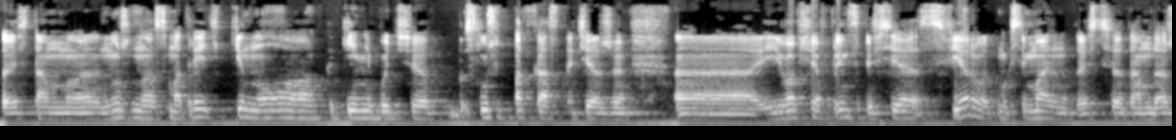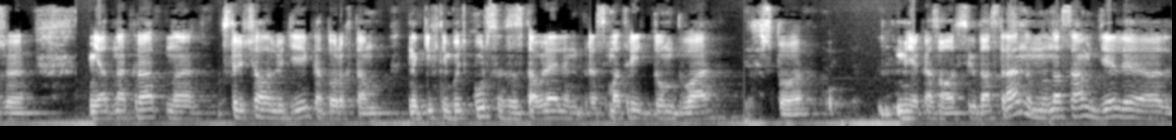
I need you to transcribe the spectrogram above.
То есть там э, нужно смотреть кино, какие-нибудь, э, слушать подкасты те же. Э, и вообще, в принципе, все сферы вот максимально. То есть там даже неоднократно встречал людей, которых там на каких-нибудь курсах заставляли, например, смотреть «Дом-2», что мне казалось всегда странным, но на самом деле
